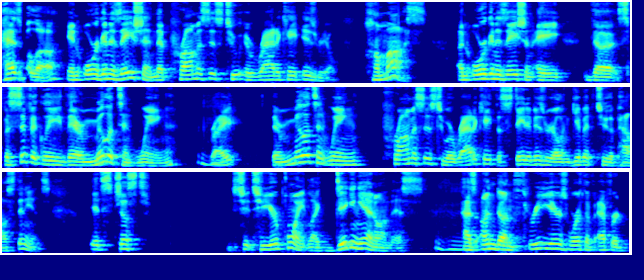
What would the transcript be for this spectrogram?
Hezbollah, an organization that promises to eradicate Israel. Hamas, an organization, a the specifically their militant wing, mm-hmm. right? Their militant wing promises to eradicate the state of Israel and give it to the Palestinians. It's just to, to your point, like digging in on this mm-hmm. has undone three years worth of effort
